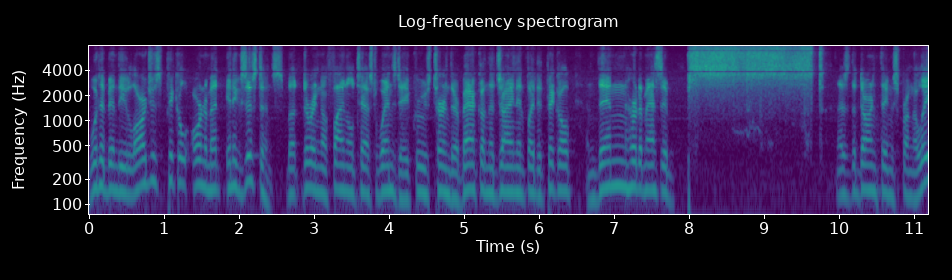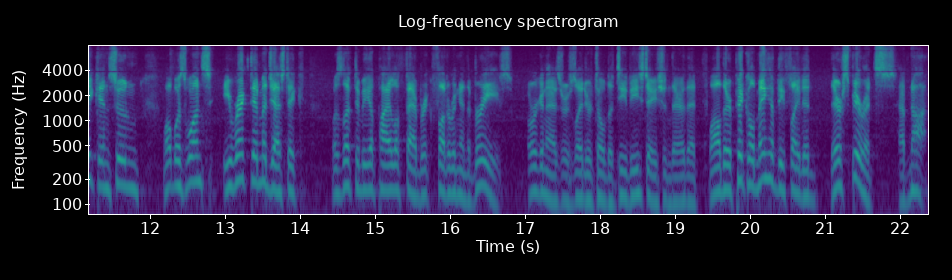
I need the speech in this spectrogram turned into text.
would have been the largest pickle ornament in existence, but during a final test Wednesday, crews turned their back on the giant inflated pickle and then heard a massive psst as the darn thing sprung a leak, and soon what was once erect and majestic was left to be a pile of fabric fluttering in the breeze. Organizers later told a TV station there that while their pickle may have deflated, their spirits have not.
